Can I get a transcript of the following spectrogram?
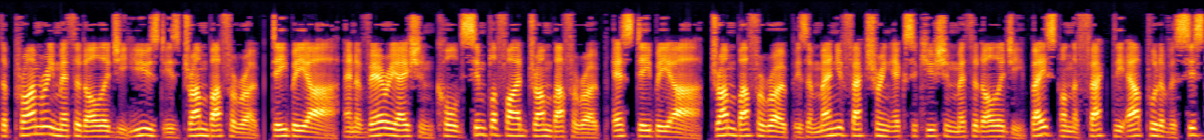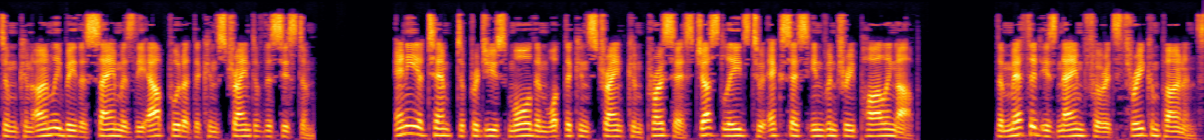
The primary methodology used is drum buffer rope (DBR) and a variation called simplified drum buffer rope (SDBR). Drum buffer rope is a manufacturing execution methodology based on the fact the output of a system can only be the same as the output at the constraint of the system. Any attempt to produce more than what the constraint can process just leads to excess inventory piling up. The method is named for its three components.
